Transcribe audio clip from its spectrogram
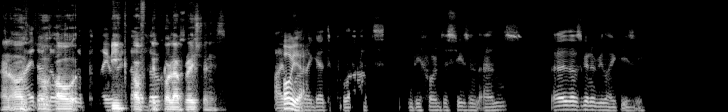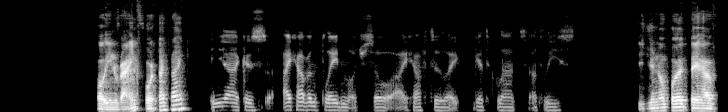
And also how how to play big right now, of the though, 'cause collaboration is. I Oh, yeah. wanna get plat before the season ends. Uh, that's gonna be like easy. Oh, in rank, Fortnite rank? Yeah, cause I haven't played much, so I have to like get plat at least. Did you know, Poet, they have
